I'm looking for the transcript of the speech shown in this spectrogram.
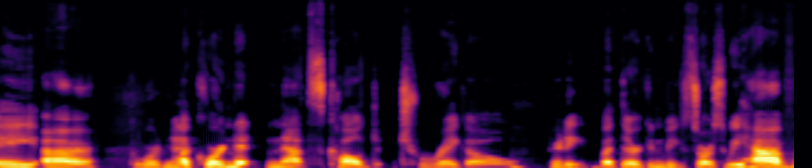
a uh, Coordinate. a coordinate, and that's called Trago. pretty. But they're going to be stores. We have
